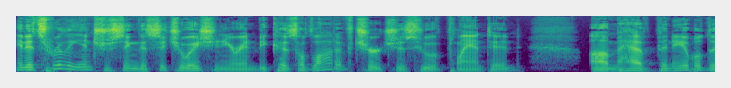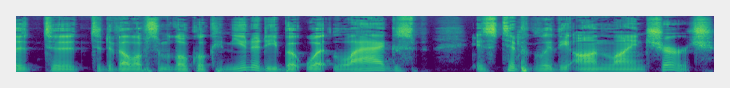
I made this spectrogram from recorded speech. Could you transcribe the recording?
And it's really interesting the situation you're in because a lot of churches who have planted um, have been able to, to, to develop some local community, but what lags is typically the online church.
